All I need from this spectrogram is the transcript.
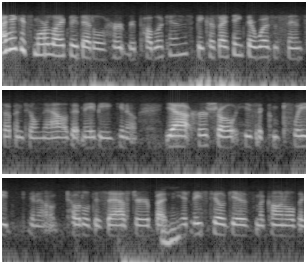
I think it's more likely that it'll hurt Republicans because I think there was a sense up until now that maybe, you know, yeah, Herschel, he's a complete, you know, total disaster, but Mm-hmm. at least he'll give McConnell the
